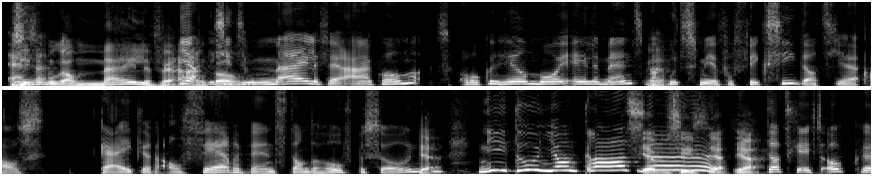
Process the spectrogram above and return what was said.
Je ziet eh, hem ook al mijlenver ja, je aankomen. ziet hem mijlenver aankomen. Dat is ook een heel mooi element. Maar Ja. goed, het is meer voor fictie. Dat je als kijker al verder bent dan de hoofdpersoon. Ja. Niet doen, Jan Klaassen! Ja, precies. Ja, ja. Dat geeft ook... eh,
